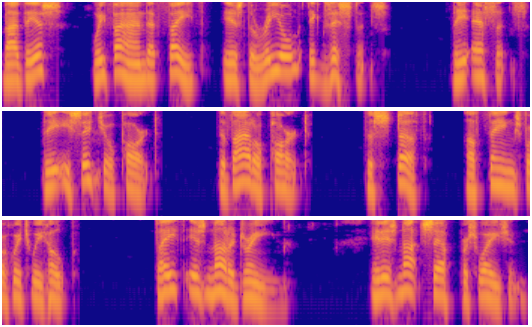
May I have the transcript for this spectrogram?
By this, we find that faith is the real existence, the essence, the essential part, the vital part, the stuff of things for which we hope. Faith is not a dream. It is not self-persuasion.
